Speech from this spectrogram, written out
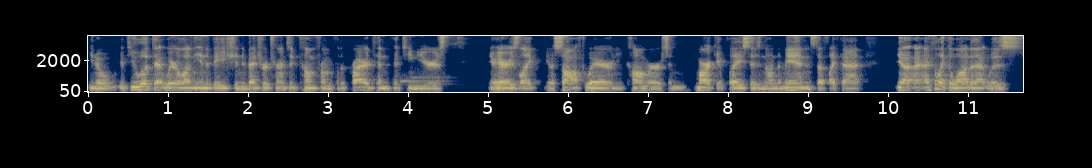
you know if you looked at where a lot of the innovation and venture returns had come from for the prior 10 to 15 years, you know, areas like you know software and e-commerce and marketplaces and on demand and stuff like that. Yeah, I, I feel like a lot of that was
